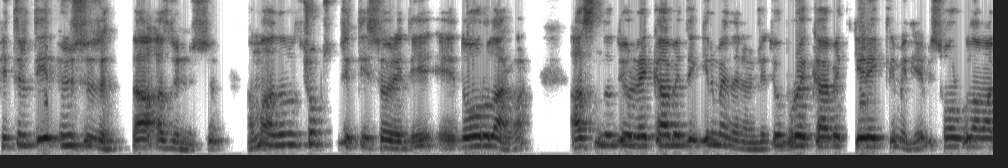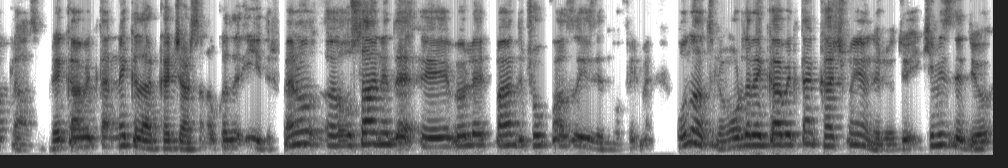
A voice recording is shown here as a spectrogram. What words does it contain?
Peter değil ünsüzü, daha az ünlüsü. Ama adamın çok ciddi söylediği e, doğrular var. aslında diyor rekabete girmeden önce diyor bu rekabet gerekli mi diye bir sorgulamak lazım. Rekabetten ne kadar kaçarsan o kadar iyidir. Ben o, o sahnede e, böyle ben de çok fazla izledim o filmi. Onu hatırlıyorum. Orada rekabetten kaçmayı öneriyor. Diyor ikimiz de diyor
